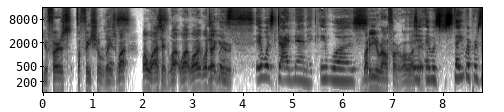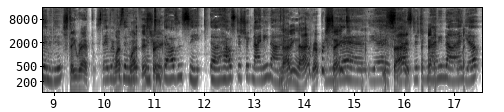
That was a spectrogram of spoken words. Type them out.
Your first official race. Yes. What What was it? What What What was like it your? was it was dynamic it was What did you run for? What was it, it? it was state representative State rep. State representative What in district? 2006, uh, House District 99. Ninety nine. Represent. Yeah, yes, House District 99, yep,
